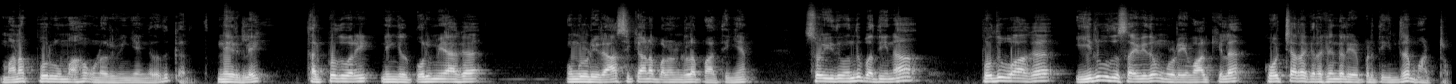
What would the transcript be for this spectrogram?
மனப்பூர்வமாக உணர்வீங்கிறது கருத்து. நேர்களை தற்போது வரை நீங்கள் பொறுமையாக உங்களுடைய ராசிக்கான பலன்களை பார்த்தீங்க. ஸோ இது வந்து பார்த்திங்கன்னா பொதுவாக இருபது சதவீதம் உங்களுடைய வாழ்க்கையில் கோச்சார கிரகங்கள் ஏற்படுத்துகின்ற மாற்றம்.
